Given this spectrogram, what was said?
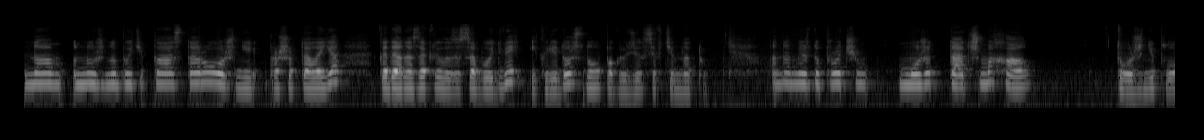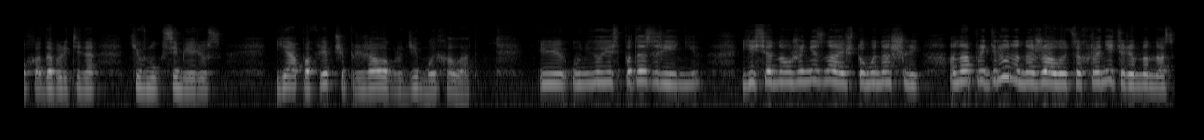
«Нам нужно быть поосторожнее», – прошептала я, когда она закрыла за собой дверь, и коридор снова погрузился в темноту. «Она, между прочим, может Тадж-Махал». «Тоже неплохо», – одобрительно кивнул Ксимериус. Я покрепче прижала к груди мой халат. «И у нее есть подозрение. Если она уже не знает, что мы нашли, она определенно нажалуется хранителям на нас,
